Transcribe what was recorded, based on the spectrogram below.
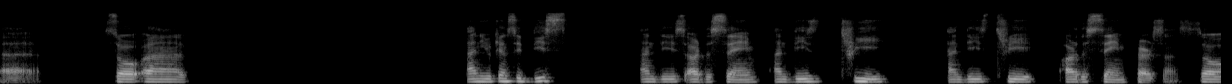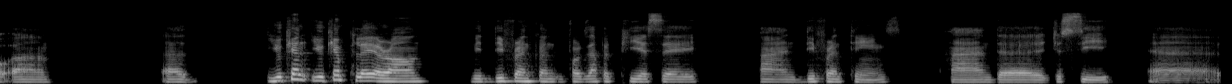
Uh, So, uh, and you can see this and these are the same, and these three and these three are the same persons. So um, uh, you can you can play around with different, for example, PSA and different things, and uh, just see. Uh,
